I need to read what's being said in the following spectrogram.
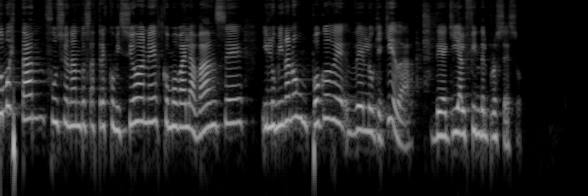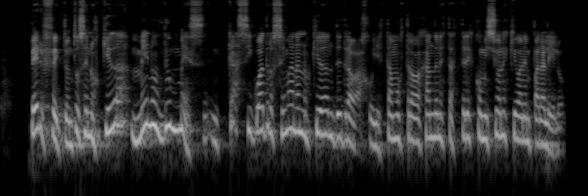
¿Cómo están funcionando esas tres comisiones? ¿Cómo va el avance? Ilumínanos un poco de, de lo que queda de aquí al fin del proceso. Perfecto, entonces nos queda menos de un mes, casi cuatro semanas nos quedan de trabajo y estamos trabajando en estas tres comisiones que van en paralelo.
